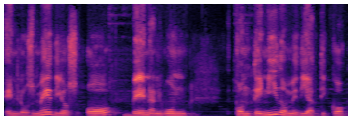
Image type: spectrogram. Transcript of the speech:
en los medios o ven algún contenido mediático,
